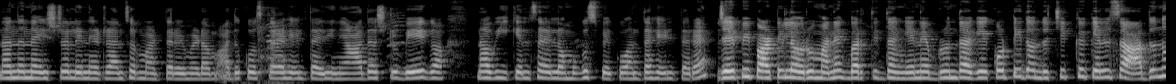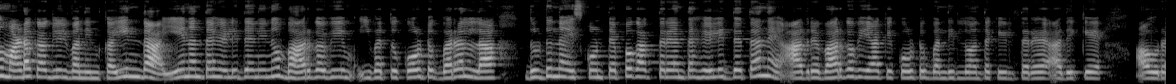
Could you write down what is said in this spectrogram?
ನನ್ನನ್ನು ಇಷ್ಟರಲ್ಲೇ ಟ್ರಾನ್ಸ್ಫರ್ ಮಾಡ್ತಾರೆ ಮೇಡಮ್ ಅದಕ್ಕೋಸ್ಕರ ಹೇಳ್ತಾ ಇದ್ದೀನಿ. ಆದಷ್ಟು ಬೇಗ ನಾವು ಈ ಕೆಲಸ ಎಲ್ಲ ಮುಗಿಸ್ಬೇಕು ಅಂತ ಹೇಳ್ತಾರೆ. ಜೆ ಪಿ ಪಾಟೀಲ್ ಅವರು ಮನೆಗೆ ಬರ್ತಿದ್ದಂಗೆನೆ ಬೃಂದಾಗೆ ಕೊಟ್ಟಿದ್ದೊಂದು ಚಿಕ್ಕ ಕೆಲಸ. ಅದನ್ನು ಮಾಡೋಕ್ಕಾಗ್ಲಿಲ್ವಾ ನಿನ್ನ ಕೈಯಿಂದ? ಏನಂತ ಹೇಳಿದ್ದೆ ನೀನು? ಭಾರ್ಗವಿ ಇವತ್ತು ಕೋರ್ಟಿಗೆ ಬರಲ್ಲ. ದುಡ್ಡನ್ನ ಇಸ್ಕೊಂಡು ತೆಪ್ಪಗಾಗ್ತಾರೆ ಅಂತ ಹೇಳಿದ್ದೆ ತಾನೇ. ಆದರೆ ಭಾರ್ಗವಿ ಯಾಕೆ ಕೋರ್ಟಿಗೆ ಬಂದಿದ್ಲು ಅಂತ ಕೇಳ್ತಾರೆ. ಅದಕ್ಕೆ ಅವರ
